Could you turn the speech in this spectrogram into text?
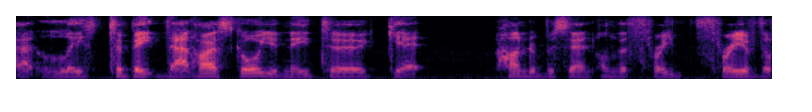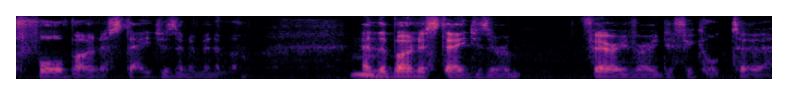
at least to beat that high score. You'd need to get hundred percent on the three three of the four bonus stages at a minimum, and the hmm. bonus stages are very very difficult to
